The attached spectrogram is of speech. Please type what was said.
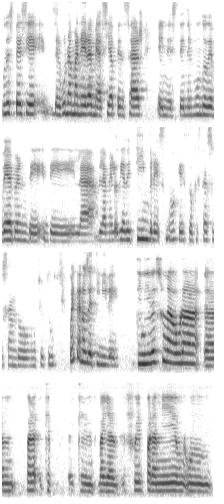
una especie, de alguna manera me hacía pensar en, este, en el mundo de Webern, de, la, melodía de timbres, ¿no? que es lo que estás usando mucho tú. Cuéntanos de Tinide. Tinide es una obra em, para, que, vaya, fue para mí un,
